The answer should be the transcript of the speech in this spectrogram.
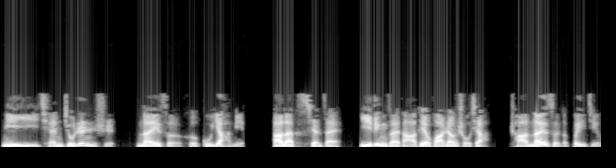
你以前就认识奈瑟和顾亚敏。Alex 现在。”一定在打电话让手下查奈瑟的背景。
